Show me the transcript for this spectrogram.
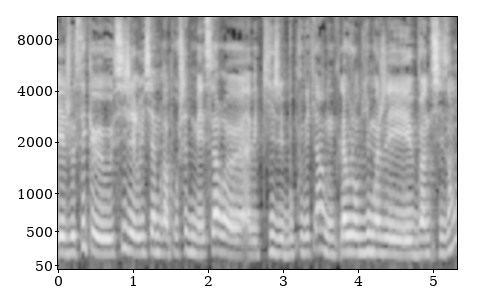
et, je sais que aussi j'ai réussi à me rapprocher de mes sœurs euh, avec qui j'ai beaucoup d'écart. Donc là aujourd'hui, moi j'ai 26 ans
